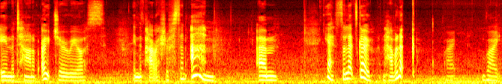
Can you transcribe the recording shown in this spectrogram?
in the town of Ocho Rios in the parish of St Ann. Um, yeah, so let's go and have a look. Right, right,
